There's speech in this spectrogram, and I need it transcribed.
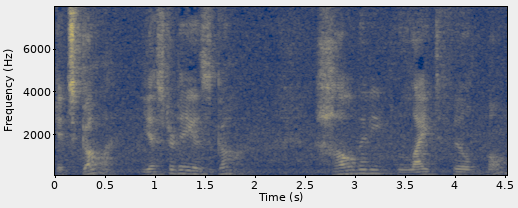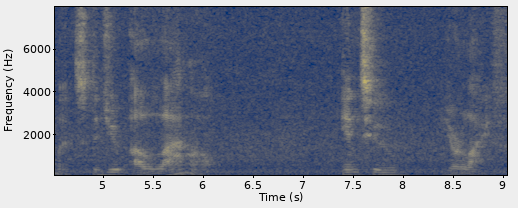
It's gone. Yesterday is gone. How many light filled moments did you allow into your life?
